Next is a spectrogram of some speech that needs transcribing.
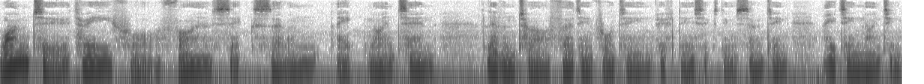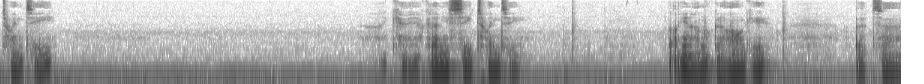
1, 2, 3, 4, 5, 6, 7, 8, 9, 10, 11, 12, 13, 14, 15, 16, 17, 18, 19, 20. Okay, I could only see 20. But you know, I'm not going to argue but uh,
